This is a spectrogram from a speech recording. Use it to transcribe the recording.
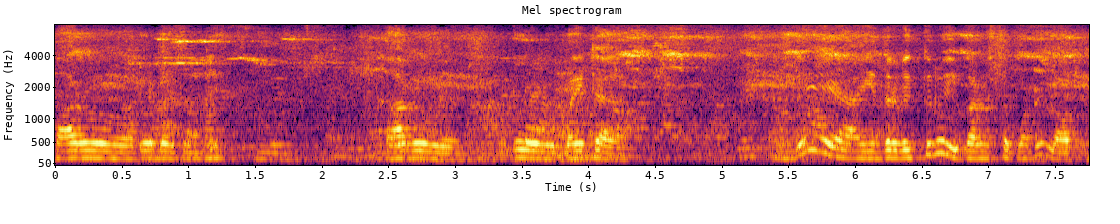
కారు హోటల్ బయట ఉంది. కారు హోటల్ బయట ఉంది. ఇద్దరు వ్యక్తులు ఈ బరస్తో పాటు లోపల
